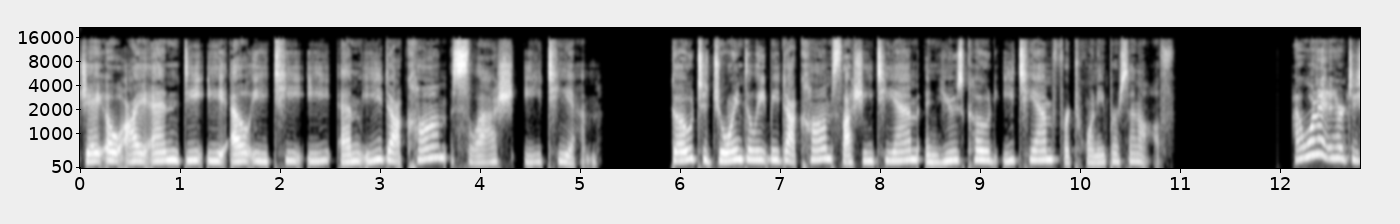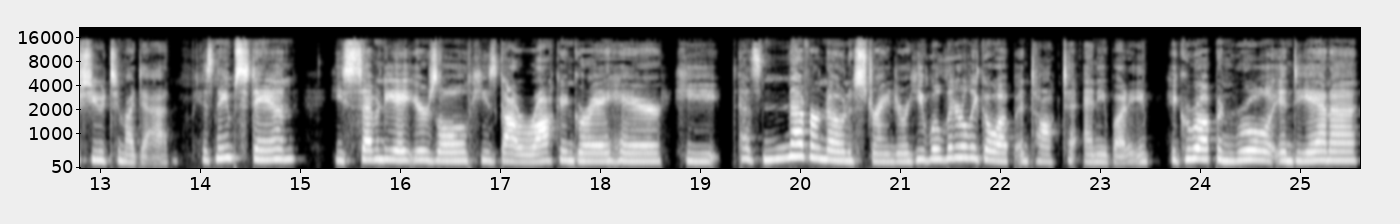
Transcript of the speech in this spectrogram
J O I N D E L E T E M E dot com slash ETM. Go to joindeleteme.com slash ETM and use code ETM for 20% off. I want to introduce you to my dad. His name's Stan. He's 78 years old. He's got rockin' gray hair. He has never known a stranger. He will literally go up and talk to anybody. He grew up in rural Indiana.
